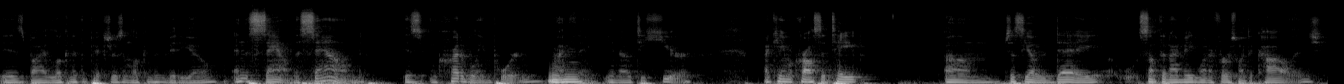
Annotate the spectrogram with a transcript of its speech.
is by looking at the pictures and looking at the video and the sound. The sound is incredibly important, I Mhm. think, you know, to hear. I came across a tape um, just the other day, something I made when I first went to college.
